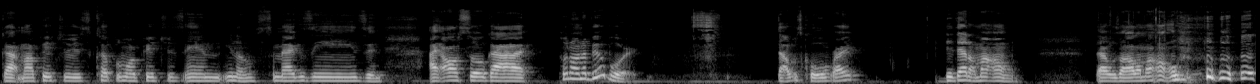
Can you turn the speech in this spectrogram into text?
got my pictures, a couple more pictures in, you know, some magazines. And I also got put on a billboard. That was cool, right? Did that on my own. That was all on my own.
